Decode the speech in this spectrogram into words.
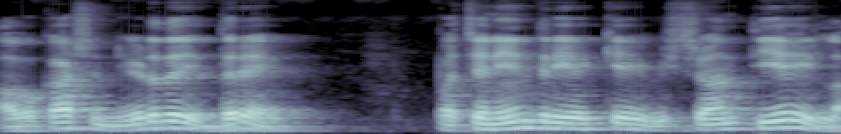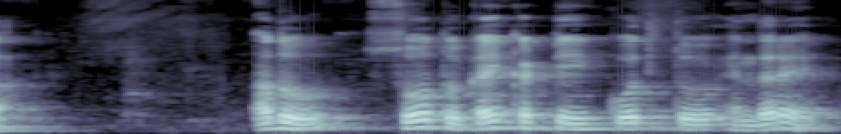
ಅವಕಾಶ ನೀಡದೇ ಇದ್ದರೆ ಪಚನೇಂದ್ರಿಯಕ್ಕೆ ವಿಶ್ರಾಂತಿಯೇ ಇಲ್ಲ. ಅದು ಸೋತು ಕೈಕಟ್ಟಿ ಕೂತಿತು ಎಂದರೆ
